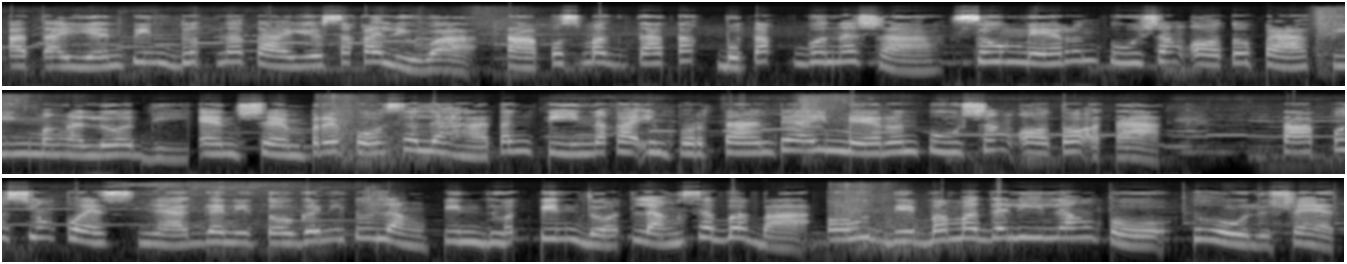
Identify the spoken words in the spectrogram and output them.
At ayan pindot na tayo sa kaliwa. Tapos magtatakbo-takbo na siya. So meron po siyang auto-pathing mga lodi. And syempre po sa lahat ang pinaka-importante ay meron po siyang auto-attack. Tapos yung quest niya ganito ganito lang pindot-pindot lang sa baba. Oh 'di ba madali lang po. Holy shit.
